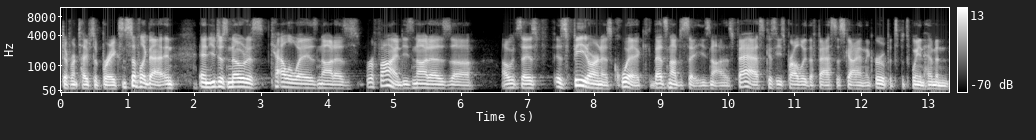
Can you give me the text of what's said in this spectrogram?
different types of breaks and stuff like that. And and you just notice Callaway is not as refined. He's not as uh, I would say his his feet aren't as quick. That's not to say he's not as fast because he's probably the fastest guy in the group. It's between him and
